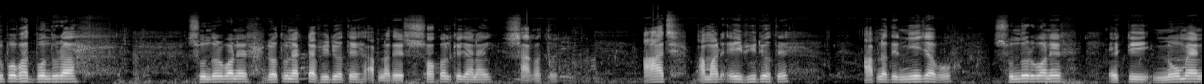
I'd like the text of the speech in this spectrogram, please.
সুপ্রভাত বন্ধুরা, সুন্দরবনের নতুন একটা ভিডিওতে আপনাদের সকলকে জানাই স্বাগত। আজ আমার এই ভিডিওতে আপনাদের নিয়ে যাব সুন্দরবনের একটি নোম্যান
